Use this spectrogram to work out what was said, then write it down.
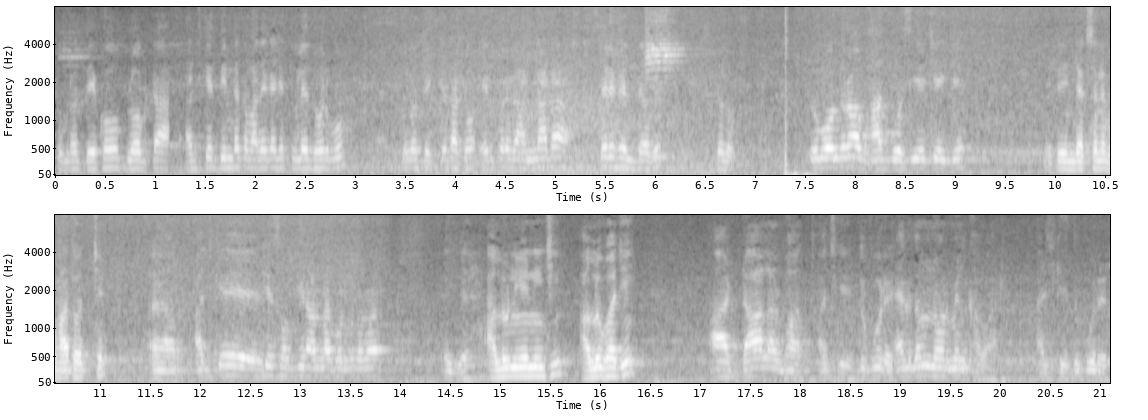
তোমরা দেখো ব্লগটা আজকের দিনটা তোমাদের কাছে তুলে ধরবো। চলো দেখতে থাকো। এরপরে রান্নাটা সেরে ফেলতে হবে। চলো। তো বন্ধুরা, ভাত বসিয়েছি এই যে। এটা ইন্ডাকশনে ভাত হচ্ছে। আর আজকে যে সবজি রান্না করব তোমার? এই যে আলু নিয়ে নিয়েছি আলু ভাজি। আর ডাল আর ভাত আজকে দুপুরে। একদম নর্মাল খাবার আজকে দুপুরের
